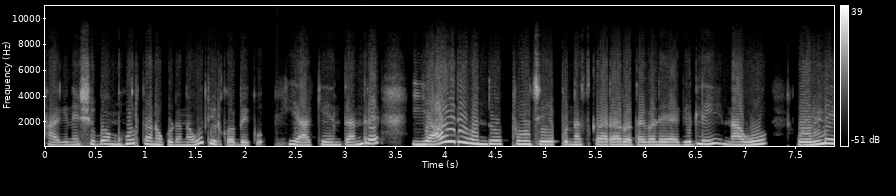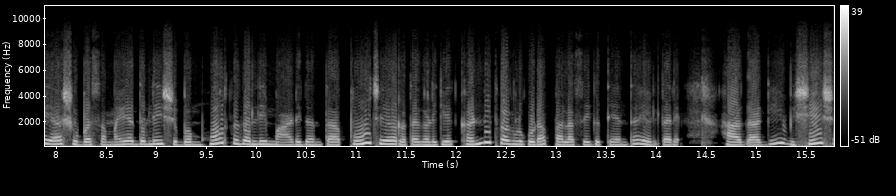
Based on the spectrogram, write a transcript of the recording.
ಹಾಗೆಯೇ ಶುಭ ಮುಹೂರ್ತನೂ ಕೂಡ ನಾವು ತಿಳ್ಕೊಬೇಕು. ಯಾಕೆ ಅಂತಂದ್ರೆ ಯಾವುದೇ ಒಂದು ಪೂಜೆ ಪುನಸ್ಕಾರ ವ್ರತಗಳೇ ಆಗಿರ್ಲಿ ನಾವು ಒಳ್ಳೆಯ ಶುಭ ಸಮಯದಲ್ಲಿ, ಶುಭ ಮುಹೂರ್ತದಲ್ಲಿ ಮಾಡಿದಂತ ಪೂಜೆಯ ವ್ರತಗಳಿಗೆ ಖಂಡಿತವಾಗ್ಲೂ ಕೂಡ ಫಲ ಸಿಗುತ್ತೆ ಅಂತ ಹೇಳ್ತಾರೆ. ಹಾಗಾಗಿ ವಿಶೇಷ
